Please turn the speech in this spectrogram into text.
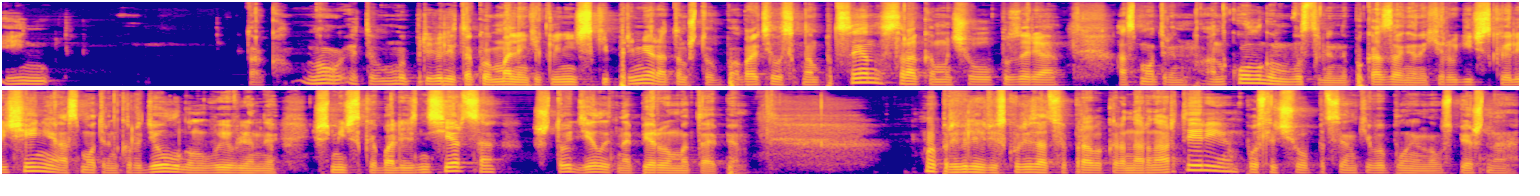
И так, ну, это мы привели такой маленький клинический пример о том, что обратился к нам пациент с раком мочевого пузыря, осмотрен онкологом, выставлены показания на хирургическое лечение, осмотрен кардиологом, выявлены ишемическая болезнь сердца. Что делать на первом этапе? Мы провели рескуризацию правой коронарной артерии, после чего пациентке выполнена успешно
